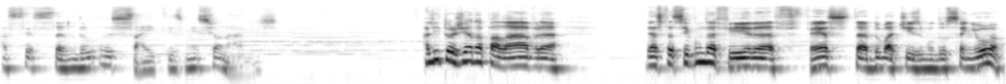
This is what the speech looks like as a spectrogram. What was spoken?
acessando os sites mencionados. A liturgia da palavra desta segunda-feira, festa do batismo do Senhor,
